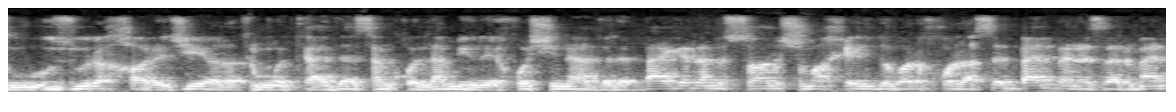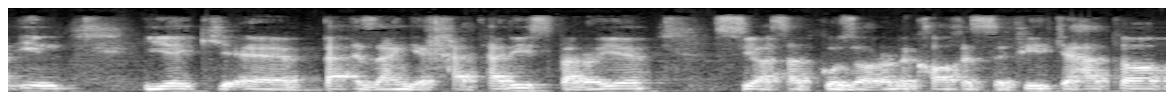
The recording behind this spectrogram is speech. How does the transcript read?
حضور خارجی ایالات متحده اصلا کلا میونه خوشی نداره. برگردم به سوال شما خیلی دوباره خلاصه. بل به نظر من این یک زنگ خطری است برای سیاستگزاران کاخ سفید که حتی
